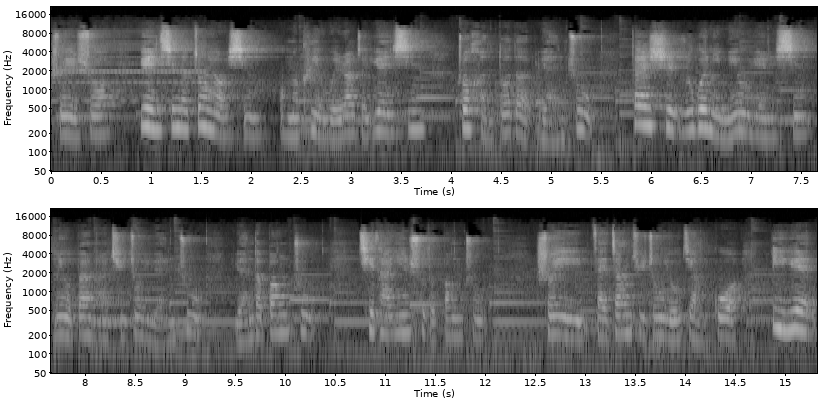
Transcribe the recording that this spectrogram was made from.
所以说，愿心的重要性，我们可以围绕着愿心做很多的援助。但是，如果你没有愿心，没有办法去做援助、缘的帮助。其他因素的帮助。所以在章句中有讲过，立愿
